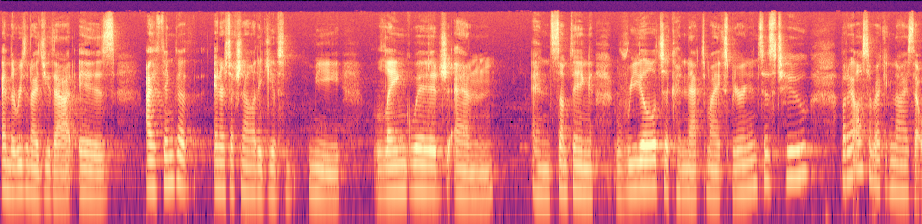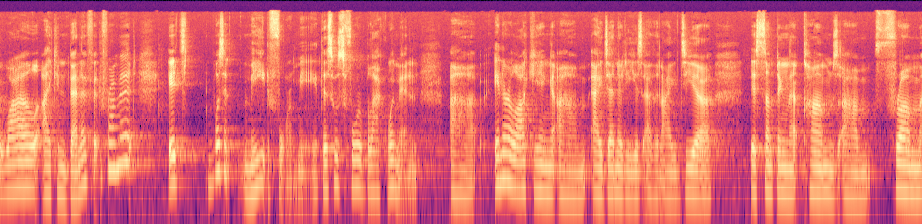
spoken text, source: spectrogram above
And the reason I do that is I think that intersectionality gives me language and and something real to connect my experiences to. But I also recognize that while I can benefit from it, it wasn't made for me. This was for Black women. Uh, interlocking um, identities as an idea is something that comes um, from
